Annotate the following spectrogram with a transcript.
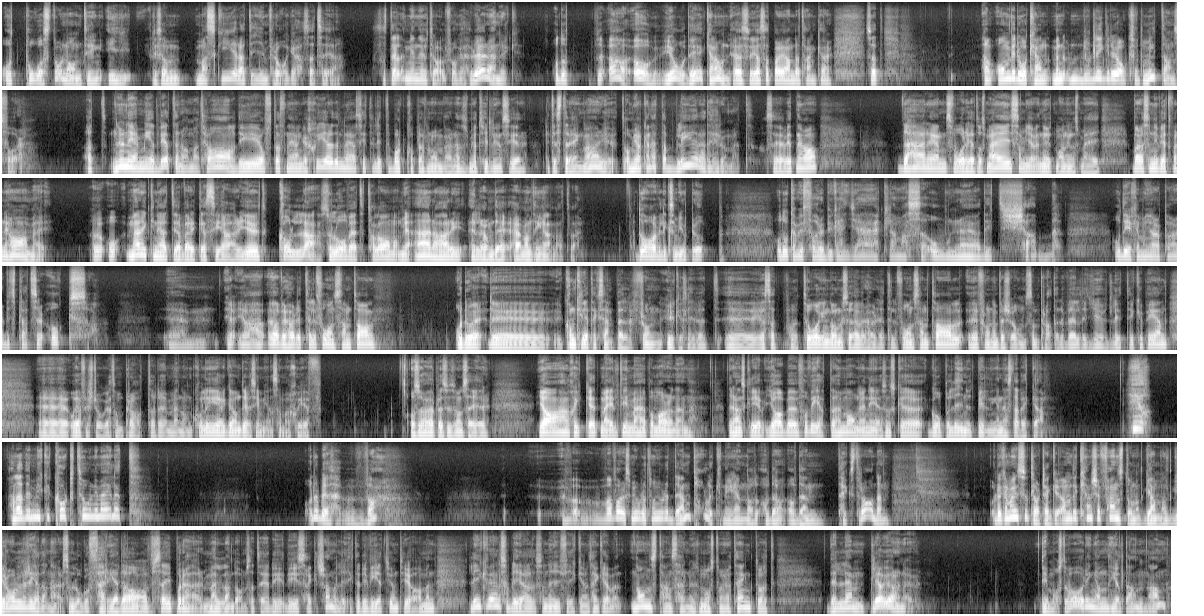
och påstår någonting i, liksom maskerat i en fråga, så att säga. Så ställer jag min neutral fråga. Hur är det, Henrik? Och då, ja, oh, jo, det är kanon. Alltså, jag satt bara i andra tankar. Så att om vi då kan, men då ligger det också på mitt ansvar. Att nu när jag är medveten om att ja, det är oftast när jag är engagerad eller när jag sitter lite bortkopplad från omvärlden som jag tydligen ser lite sträng och arg ut. Om jag kan etablera det i rummet och säga, vet ni vad? Det här är en svårighet hos mig, som är en utmaning hos mig. Bara så ni vet vad ni har av mig. Och, och märker ni att jag verkar se arg ut, kolla, så lovar jag att tala om om jag är arg eller om det är någonting annat. Va? Då har vi liksom gjort upp. Och då kan vi förebygga en jäkla massa onödigt tjabb. Och det kan man göra på arbetsplatser också. Ehm, jag, jag överhörde ett telefonsamtal och då det konkret exempel från yrkeslivet. Eh, jag satt på ett tåg en gång och så överhörde jag ett telefonsamtal eh, från en person som pratade väldigt ljudligt i kupén. Eh, och jag förstod att hon pratade med någon kollega om deras gemensamma chef. Och så hör jag plötsligt hur hon säger Ja, han skickade ett mejl till mig här på morgonen där han skrev Jag behöver få veta hur många ni är som ska gå på linutbildningen nästa vecka. Ja, han hade en mycket kort ton i mejlet. Och då blev jag så här, va? va? Vad var det som gjorde att hon gjorde den tolkningen av, av, den, av den textraden? Och då kan man ju såklart tänka, ja men det kanske fanns då något gammalt groll redan här som låg och färgade av sig på det här mellan dem. så att säga. Det, det är säkert sannolikt och det vet ju inte jag. Men likväl så blir jag så nyfiken och tänker, ja, men någonstans här nu så måste hon ha tänkt då att det lämpliga att göra nu, det måste vara att ringa en helt annan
